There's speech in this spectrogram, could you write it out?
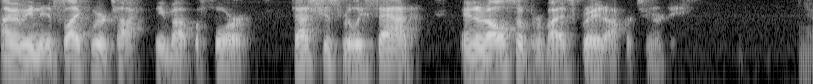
I mean, it's like we were talking about before. That's just really sad. And it also provides great opportunity. Yeah.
